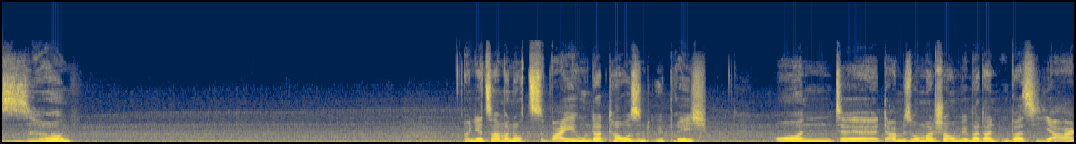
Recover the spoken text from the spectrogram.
So. Und jetzt haben wir noch 200.000 übrig. Und äh, da müssen wir mal schauen, wie wir dann übers Jahr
